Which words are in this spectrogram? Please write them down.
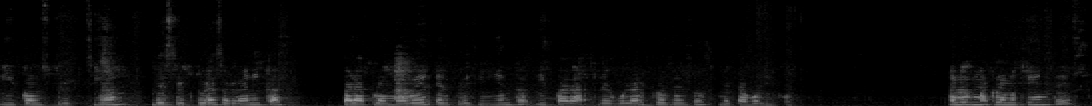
y construcción de estructuras orgánicas para promover el crecimiento y para regular procesos metabólicos. En los macronutrientes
